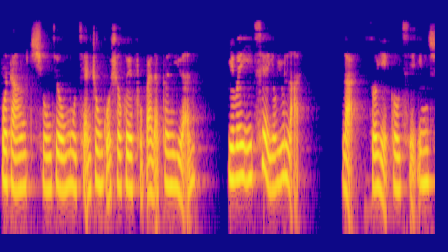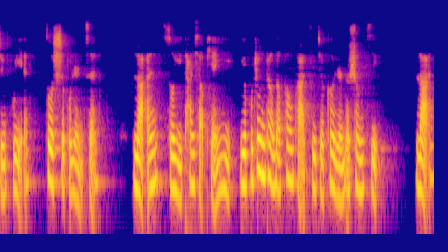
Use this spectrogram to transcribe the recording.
我当穷究目前中国社会腐败的根源，以为一切由于懒，懒所以苟且因循敷衍，做事不认真；懒所以贪小便宜，以不正当的方法解决个人的生计。懒，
